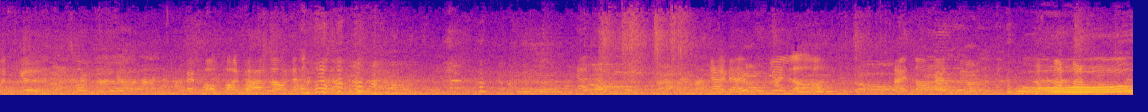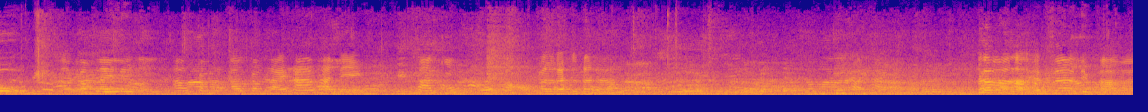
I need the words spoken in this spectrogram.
วันเกิด ไปขอพรฟ้าเอานะ อยากได้อยากได้บูมินเหรอ ขายต่อแบบเลยเอากำไรเลยดิ เอากำเอากำไรห้าพันเองพากินข้าวเกินแล้มีขอถ่ายก็มาเหรอเอฟเอติดามา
